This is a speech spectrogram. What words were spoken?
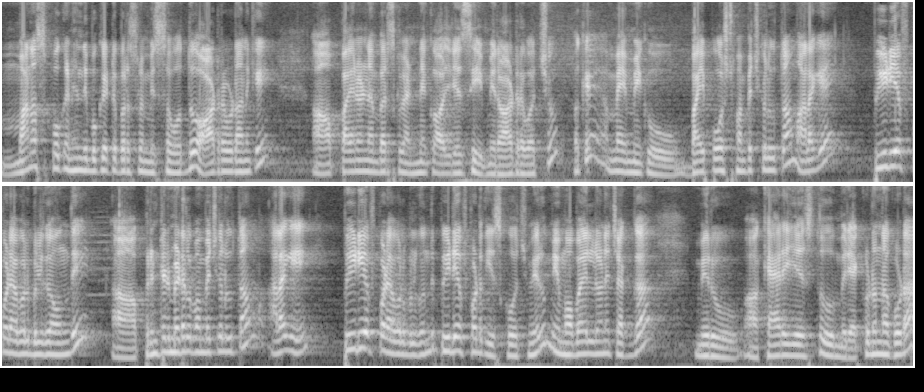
మన స్పోకెన్ హిందీ బుక్ ఎట్టి పరిస్థితుల్లో మిస్ అవ్వద్దు. ఆర్డర్ ఇవ్వడానికి పైన నెంబర్స్కి వెంటనే కాల్ చేసి మీరు ఆర్డర్ ఇవ్వచ్చు. ఓకే? మేము మీకు బై పోస్ట్ పంపించగలుగుతాం. అలాగే పీడిఎఫ్ కూడా అవైలబుల్గా ఉంది. ప్రింటెడ్ మెటీరియల్ పంపించగలుగుతాం. అలాగే పీడిఎఫ్ కూడా అవైలబుల్గా ఉంది. పీడిఎఫ్ కూడా తీసుకోవచ్చు మీరు. మీ మొబైల్లోనే చక్కగా మీరు క్యారీ చేస్తూ మీరు ఎక్కడున్నా కూడా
